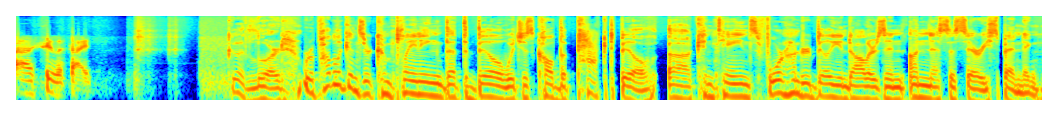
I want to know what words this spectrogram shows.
uh, suicide. Good Lord. Republicans are complaining that the bill, which is called the PACT bill, uh, contains $400 billion in unnecessary spending.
